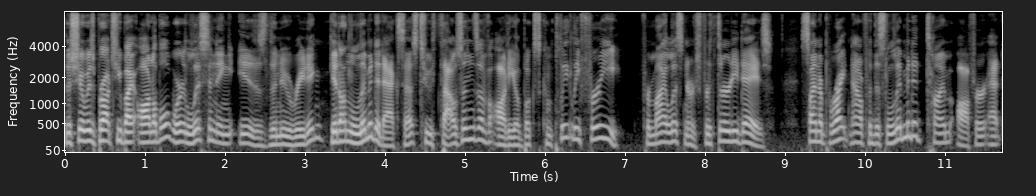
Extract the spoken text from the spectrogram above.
The show is brought to you by Audible, where listening is the new reading. Get unlimited access to thousands of audiobooks completely free for my listeners for 30 days. Sign up right now for this limited time offer at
